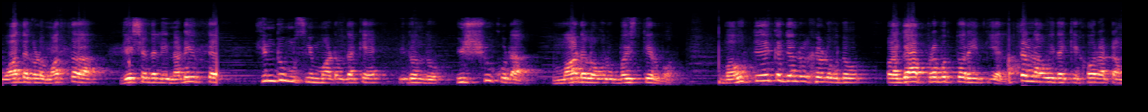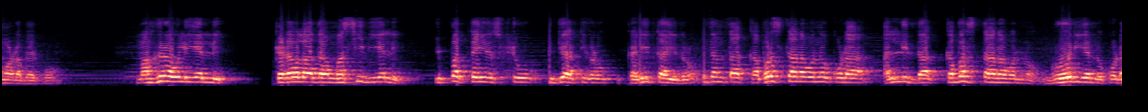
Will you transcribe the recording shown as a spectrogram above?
ವಾದಗಳು ಮಾತ್ರ ದೇಶದಲ್ಲಿ ನಡೆಯುತ್ತೆ. ಹಿಂದೂ ಮುಸ್ಲಿಂ ಮಾಡುವುದಕ್ಕೆ ಇದೊಂದು ಇಶ್ಯೂ ಕೂಡ ಮಾಡಲು ಅವರು ಬಯಸ್ತಿರ್ಬೋದು. ಬಹುತೇಕ ಜನರು ಹೇಳುವುದು, ಪ್ರಜಾಪ್ರಭುತ್ವ ರೀತಿಯಲ್ಲಿ. ಮಾತ್ರ ನಾವು ಇದಕ್ಕೆ ಹೋರಾಟ ಮಾಡಬೇಕು. ಮಹರವಲಿಯಲ್ಲಿ ಕೆಡವಲಾದ ಮಸೀದಿಯಲ್ಲಿ ಇಪ್ಪತ್ತೈದಷ್ಟು ವಿದ್ಯಾರ್ಥಿಗಳು ಕಲಿತಾ ಇದ್ರು. ಇದಂತ ಕಬರ್ಸ್ಥಾನವನ್ನು ಕೂಡ, ಅಲ್ಲಿದ್ದ ಕಬರ್ಸ್ಥಾನವನ್ನು, ಗೋರಿಯನ್ನು ಕೂಡ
